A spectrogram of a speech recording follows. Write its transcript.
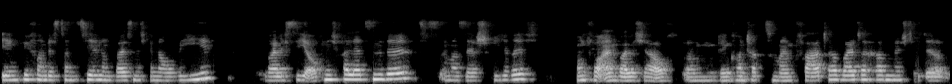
irgendwie von distanzieren und weiß nicht genau wie weil ich sie auch nicht verletzen will. Das ist immer sehr schwierig. Und vor allem, weil ich ja auch ähm, den Kontakt zu meinem Vater weiterhaben möchte. Der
